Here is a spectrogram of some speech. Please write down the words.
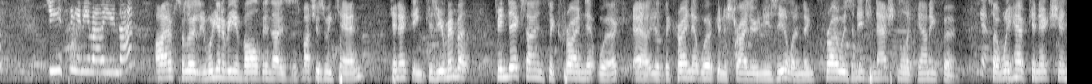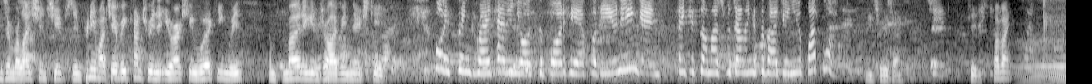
Do you see any value in that? Oh, absolutely. We're going to be involved in those as much as we can, connecting. Because you remember, Findex owns the Crowe Network, uh, the Crowe Network in Australia and New Zealand, and Crowe is an international accounting firm. Yep. So we have connections and relationships in pretty much every country that you're actually working with and promoting and driving next year. Well, it's been great having your support here for the evening, and thank you so much for telling us about your new platform. Thanks, Rizzo. Cheers. Cheers. Bye bye.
